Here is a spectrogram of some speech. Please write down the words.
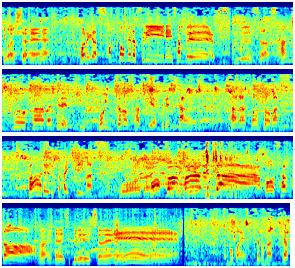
来ましたね。これが3本目のスリーネイサンブー。ブースは3クォーターだけで10ポイントの活躍でした、はい。さあラション・トーマスバーレルと入っています。ここはバーレルだフォースハンド。はいナイスプレーでしたね、ええ。小林とのマッチアッ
